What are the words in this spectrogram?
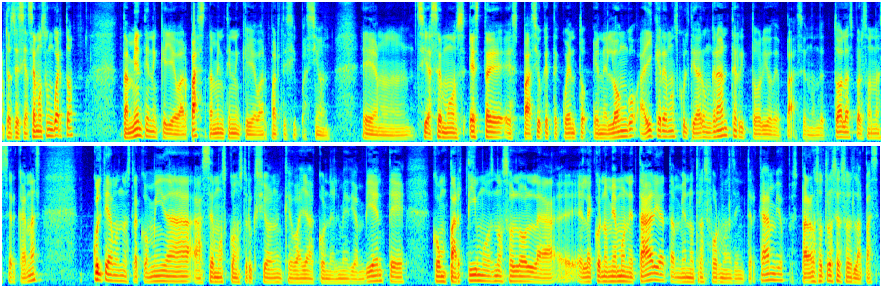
Entonces si hacemos un huerto, también tienen que llevar paz, también tienen que llevar participación. Em, si hacemos este espacio que te cuento en el hongo, ahí queremos cultivar un gran territorio de paz, en donde todas las personas cercanas cultivamos nuestra comida, hacemos construcción que vaya con el medio ambiente, compartimos no solo la, eh, la, economía monetaria, también otras formas de intercambio, pues para nosotros eso es la paz.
